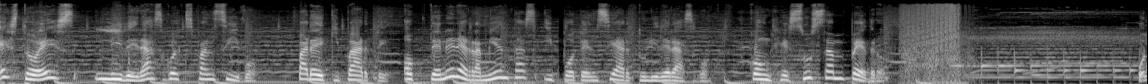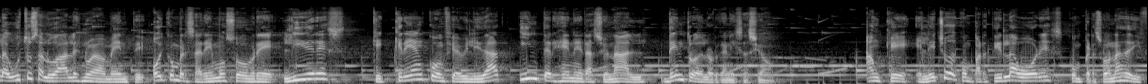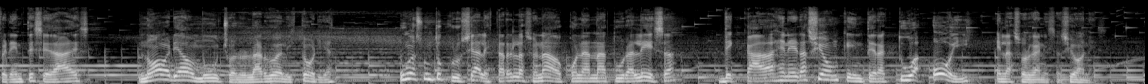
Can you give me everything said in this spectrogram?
Esto es Liderazgo Expansivo, para equiparte, obtener herramientas y potenciar tu liderazgo, con Jesús San Pedro. Hola, gusto saludarles nuevamente. Hoy conversaremos sobre líderes que crean confiabilidad intergeneracional dentro de la organización. Aunque el hecho de compartir labores con personas de diferentes edades no ha variado mucho a lo largo de la historia, un asunto crucial está relacionado con la naturaleza de cada generación que interactúa hoy en las organizaciones.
